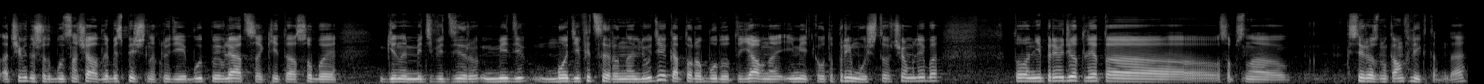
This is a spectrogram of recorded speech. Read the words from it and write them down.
очевидно, что это будет сначала для обеспеченных людей, будут появляться какие-то особые геномодифицированные люди, которые будут явно иметь какое-то преимущество в чем-либо, то не приведет ли это, собственно, к серьезным конфликтам, да?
